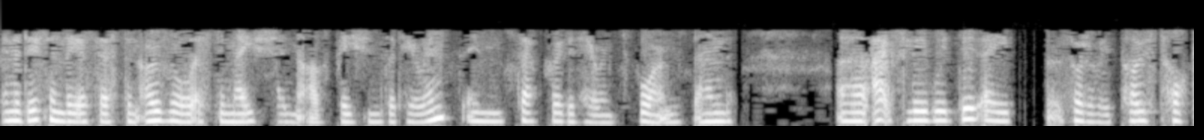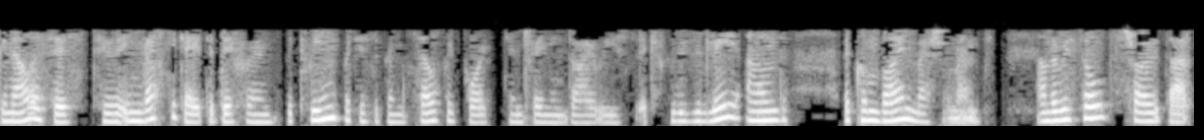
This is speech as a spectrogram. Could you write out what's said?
In addition, they assessed an overall estimation of patients' adherence in separate adherence forms. And uh, actually, we did a sort of a post hoc analysis to investigate the difference between participants' self-reports and training diaries exclusively and the combined measurement. And the results showed that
